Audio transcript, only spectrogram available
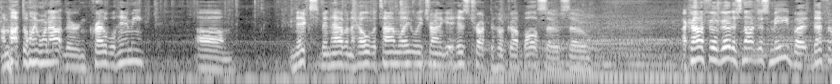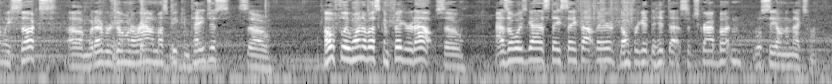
I'm not the only one out there. Incredible Hemi. Um, Nick's been having a hell of a time lately trying to get his truck to hook up also. So I kind of feel good. It's not just me, but definitely sucks. Um, whatever's going around must be contagious. So hopefully one of us can figure it out. So as always, guys, stay safe out there. Don't forget to hit that subscribe button. We'll see you on the next one.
